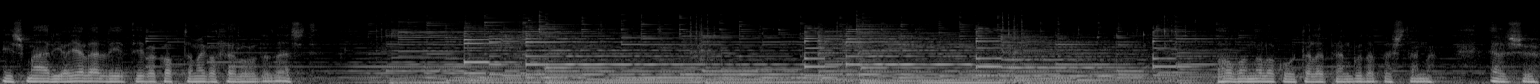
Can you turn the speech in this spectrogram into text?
és Mária jelenlétével kapta meg a feloldozást. Havanna lakótelepen Budapesten első,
